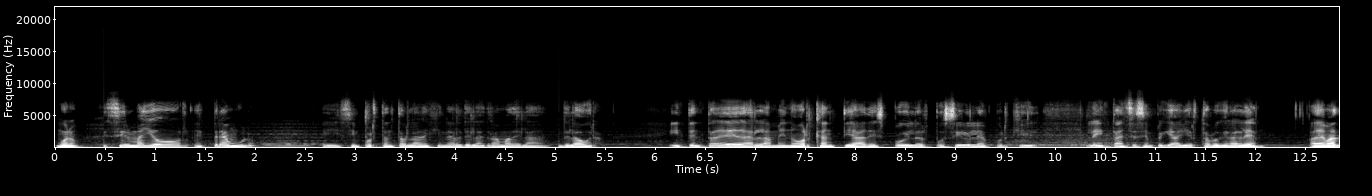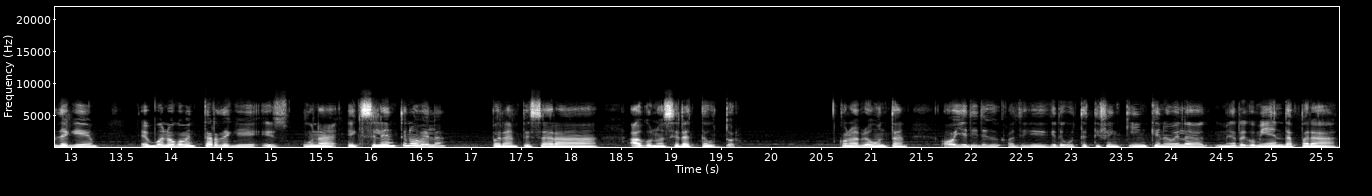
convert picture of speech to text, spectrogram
Bueno, sin mayor preámbulo, es importante hablar en general de la trama de la, de la obra. Intentaré dar la menor cantidad de spoilers posible porque la instancia siempre queda abierta para que la lean. Además de que es bueno comentar de que es una excelente novela para empezar a, a conocer a este autor. Cuando me preguntan, oye, ¿a ti, te, que te gusta Stephen King, qué novela me recomiendas para,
